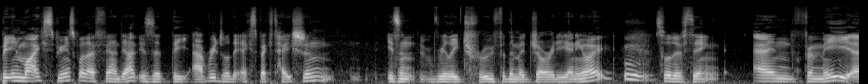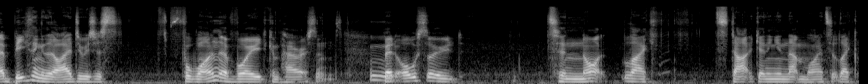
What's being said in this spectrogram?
But in my experience, what I found out is that the average or the expectation isn't really true for the majority anyway, Mm. sort of thing. And for me, a big thing that I do is just, for one, avoid comparisons, Mm. but also to not like start getting in that mindset like,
